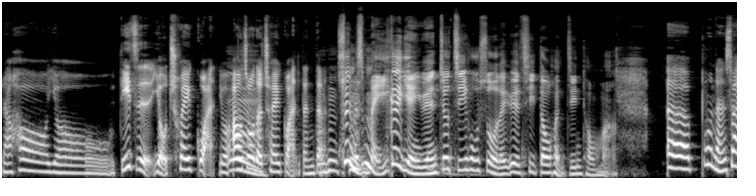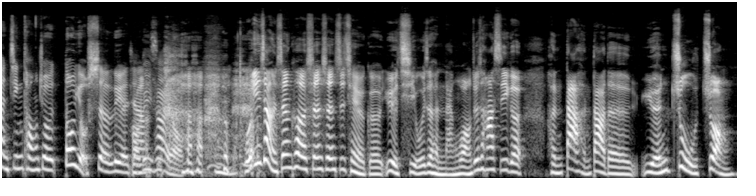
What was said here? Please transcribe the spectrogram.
然后有笛子、有吹管、有澳洲的吹管等等。嗯所以你们是每一个演员就几乎所有的乐器都很精通吗？呃，不能算精通，就都有涉略这好样子。厉害哦！我印象很深刻，深深之前有个乐器，我一直很难忘，就是它是一个很大很大的圆柱状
